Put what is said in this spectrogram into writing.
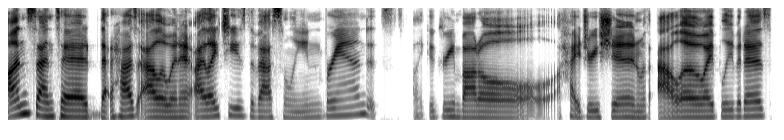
unscented, that has aloe in it. I like to use the Vaseline brand. It's like a green bottle hydration with aloe, I believe it is.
